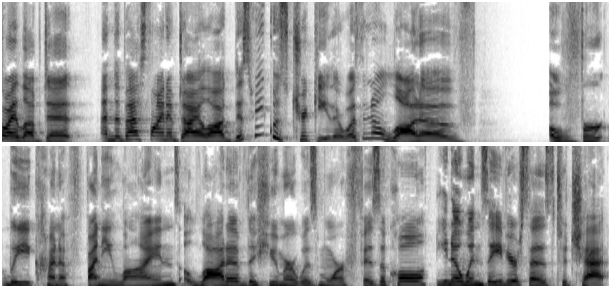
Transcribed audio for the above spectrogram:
So I loved it. And the best line of dialogue this week was tricky. There wasn't a lot of overtly kind of funny lines. A lot of the humor was more physical. You know, when Xavier says to Chet,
